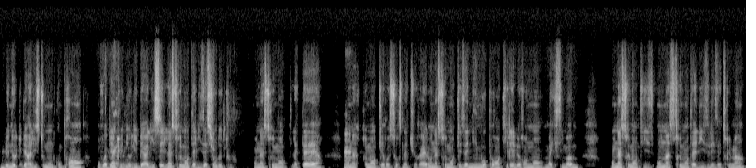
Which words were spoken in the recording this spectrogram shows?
Le Mhm. néolibéralisme, tout le monde comprend. On voit bien que le néolibéralisme, c'est l'instrumentalisation de tout. On instrumente la terre, on Mhm. instrumente les ressources naturelles, on instrumente les animaux pour en tirer le rendement maximum, on instrumentalise, on instrumentalise les êtres humains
